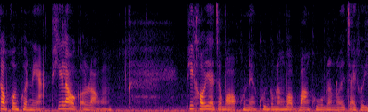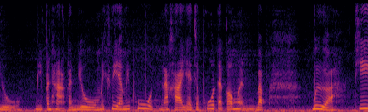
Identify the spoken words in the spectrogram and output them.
กับคนคนเนี้ยที่เรากำลังที่เขาอยากจะบอกคุณเนี่ย คุณกำลังบอบบาง คุณกำลังน้อยใจเขาอยู่ มีปัญหากันอยู่ ไม่เคลียร์ ไม่พูดนะคะ อยากจะพูดแต่ก็เหมือนแบบเบื่อที่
